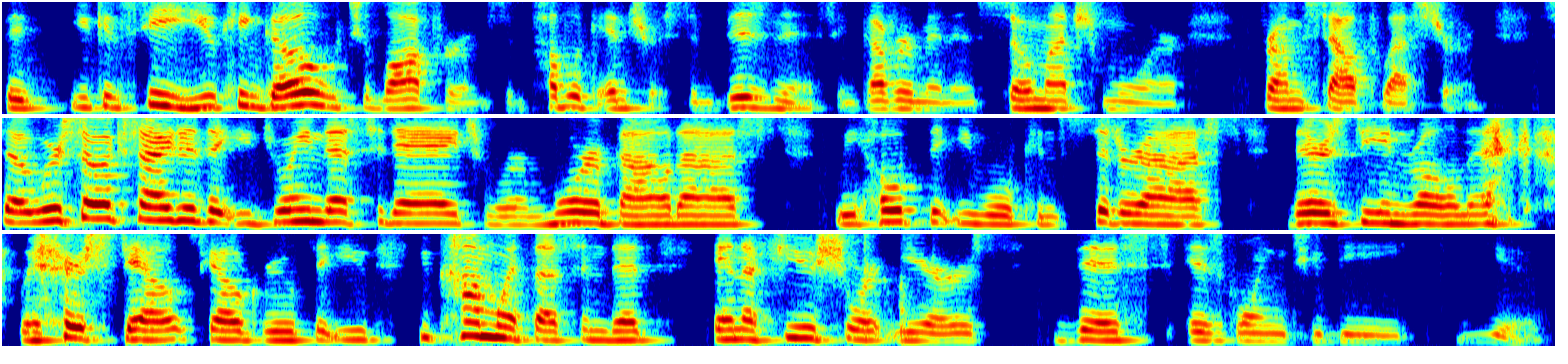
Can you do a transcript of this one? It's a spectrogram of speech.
But you can see you can go to law firms and public interest and business and government and so much more from Southwestern. So we're so excited that you joined us today to learn more about us. We hope that you will consider us. There's Dean Rolnick with her scale, scale group, that you, you come with us and that in a few short years, this is going to be you.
